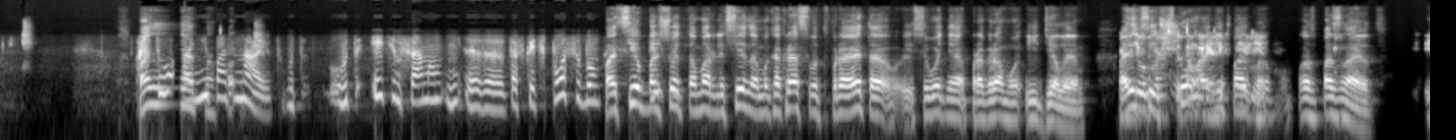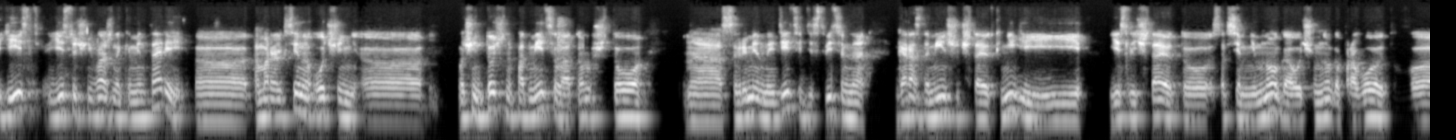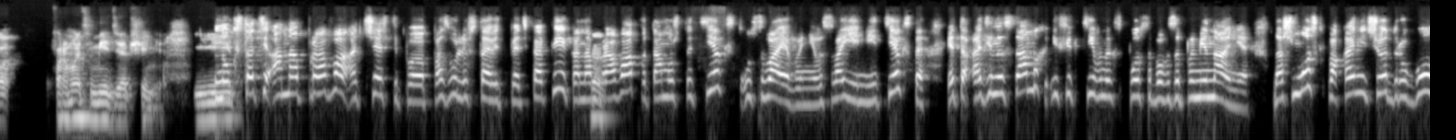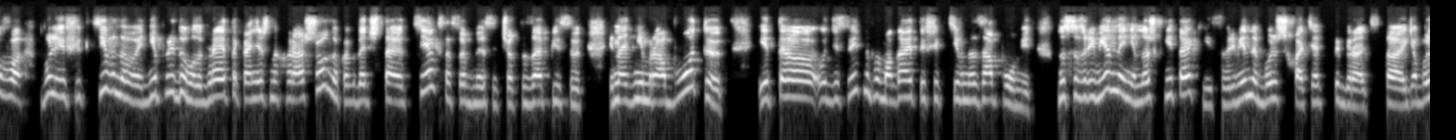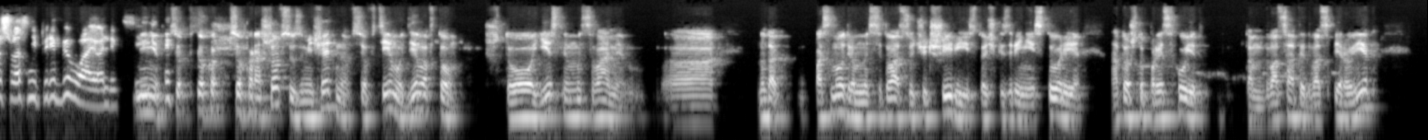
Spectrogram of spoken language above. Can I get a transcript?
Понятно. Что они познают? Вот, вот этим самым, э, так сказать, способом. Спасибо большое, Тамара Алексеевна. Мы как раз вот про это сегодня программу и делаем. Спасибо Алексей, большое, что Тамара они познают? Есть, есть очень важный комментарий. Э, Тамара Алексеевна очень, э, очень точно подметила о том, что э, современные дети действительно гораздо меньше читают книги, и если читают, то совсем немного, а очень много проводят в формате медиа-общения. И... Ну, кстати, она права, отчасти позволю вставить 5 копеек, она да. права, потому что текст, усваивание, усвоение текста – это один из самых эффективных способов запоминания. Наш мозг пока ничего другого, более эффективного не придумал. Игра это, конечно, хорошо, но когда читают текст, особенно если что-то записывают и над ним работают, это действительно помогает эффективно запомнить. Но современные немножко не такие. Современные больше хотят играть. Да, я больше вас не перебиваю, Алексей. Нет, нет, все, все, все хорошо, все замечательно, все в тему. Дело в том, что если мы с вами, э, ну так, посмотрим на ситуацию чуть шире и с точки зрения истории, на то, что происходит там 20-21 век,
